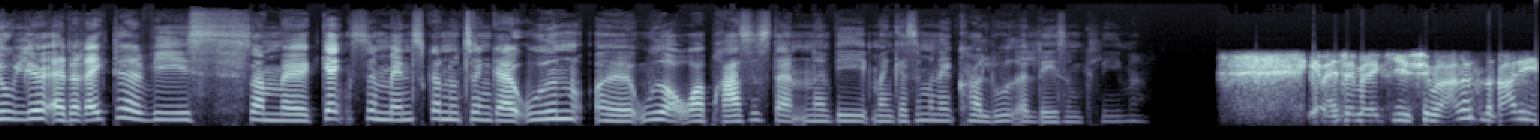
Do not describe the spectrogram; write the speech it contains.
Julie, er det rigtigt, at vi som øh, gængse mennesker, nu tænker jeg uden, øh, ud over pressestanden, at vi, man kan simpelthen ikke holde ud at læse om klima? Jamen altså, man kan give Simon Andersen ret i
